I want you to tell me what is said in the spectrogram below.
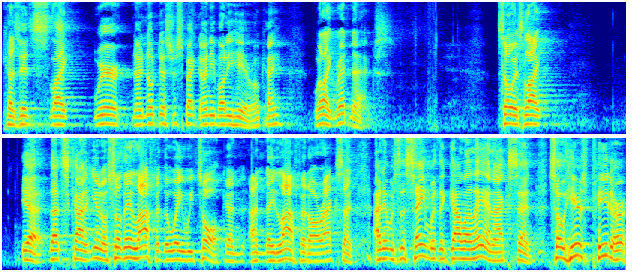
because it's like we're, now, no disrespect to anybody here, okay? We're like rednecks. So it's like, yeah, that's kind of, you know, so they laugh at the way we talk and, and they laugh at our accent. And it was the same with the Galilean accent. So here's Peter,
